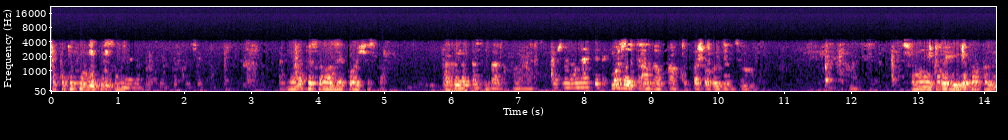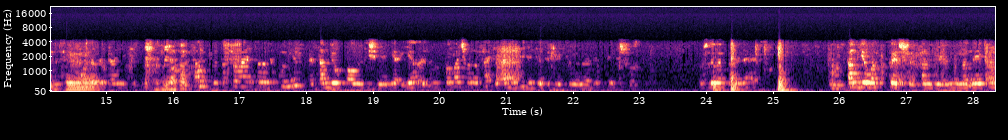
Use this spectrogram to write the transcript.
Так, а тут не написано. Не написано з якого числа. Так, не написано, так. Можливо, внести таку Можна правку. я дав правку 1 грудня цього року? Шановні колеги, є пропозиція. Можна питання? Там посилається на документ, там де ухвали рішення. Я, я побачила на сайті, там не видите дефініцію номер 36. Можливо, я Там, де перше, там, де на, на якому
